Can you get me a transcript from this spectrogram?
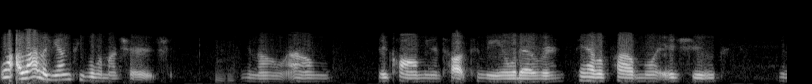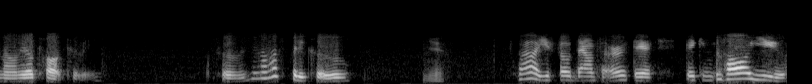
Well, a lot of young people in my church, Mhm. you know, um, they call me and talk to me or whatever. They have a problem or issue, you know, they'll talk to me. So, you know, that's pretty cool. Yeah. Wow, you're so down to earth there. They can call you.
